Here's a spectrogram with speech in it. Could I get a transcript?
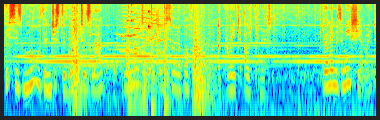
This is more than just a doctor's lab. My master is also and above all a great alchemist. Your name is Amicia, right?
